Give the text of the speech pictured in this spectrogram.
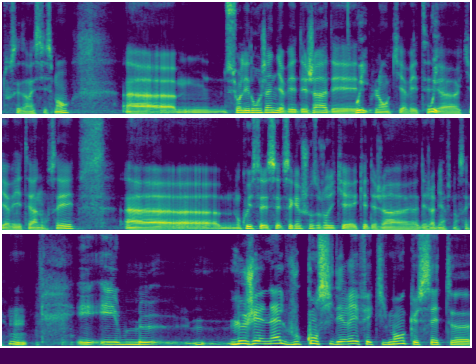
tous ces investissements. Sur l'hydrogène, il y avait déjà des Oui. plans qui avaient été, Oui. qui avaient été annoncés. Euh, donc oui, c'est quelque chose aujourd'hui qui est, déjà, bien financé. Et, et le, GNL, vous considérez effectivement que c'est euh,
